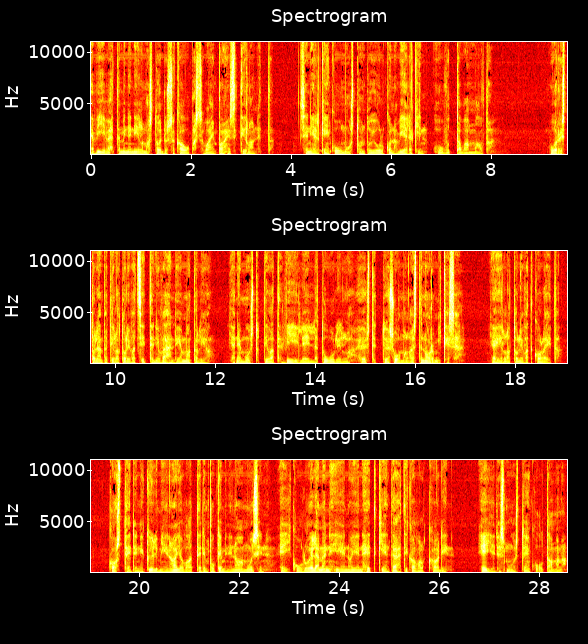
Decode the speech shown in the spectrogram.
ja viivähtäminen ilmastoidussa kaupassa vain pahensi tilannetta. Sen jälkeen kuumuus tuntui ulkona vieläkin uuvuttavammalta. Vuoristolämpötilat olivat sitten jo vähän liian matalia, ja ne muistuttivat viileillä tuulilla höystettyä suomalaista normikesää. Ja illat olivat koleita. Kosteiden ja kylmien ajovaatteiden pukeminen aamuisin ei kuulu elämän hienojen hetkien tähtikavalkaadiin, ei edes muistojen kuultamana.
